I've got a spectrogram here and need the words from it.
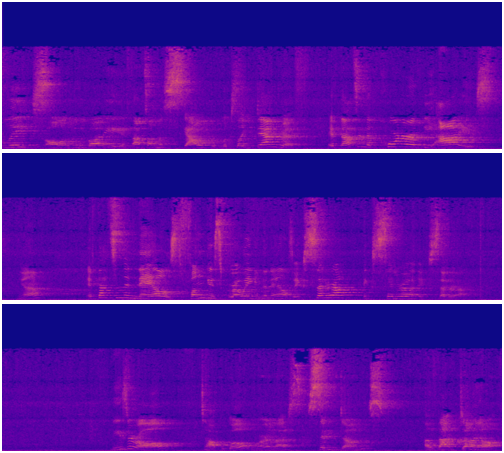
flakes all over the body. If that's on the scalp, it looks like dandruff. If that's in the corner of the eyes, yeah? If that's in the nails, fungus growing in the nails, etc., etc., etc. These are all topical, more or less, symptoms of that die off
